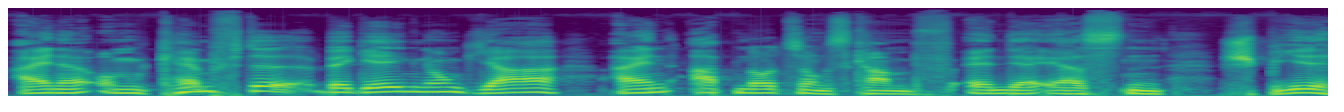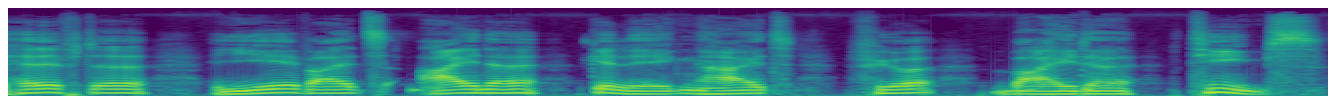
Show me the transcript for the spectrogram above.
Eine umkämpfte Begegnung, ja, ein Abnutzungskampf in der ersten Spielhälfte, jeweils eine Gelegenheit für beide Teams.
